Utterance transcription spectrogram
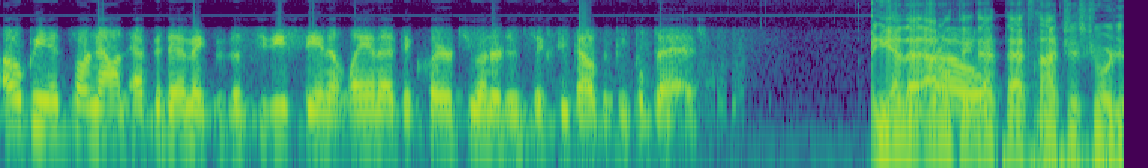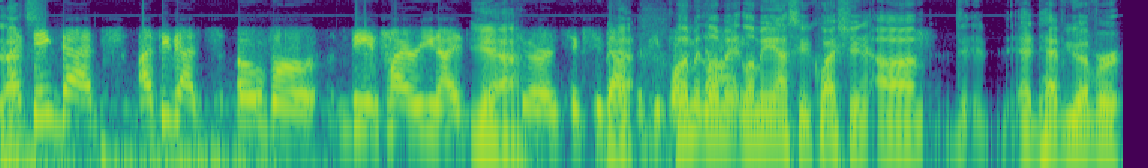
opiates are now an epidemic. That the CDC in Atlanta declared 260,000 people dead. Yeah, that, I don't think that that's not just Georgia. I think that's I think that's over the entire United States. Yeah. 260,000 yeah. people. Let me let me let me ask you a question. Um, d- have you ever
